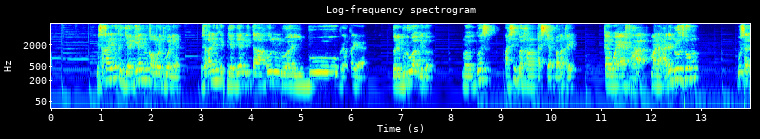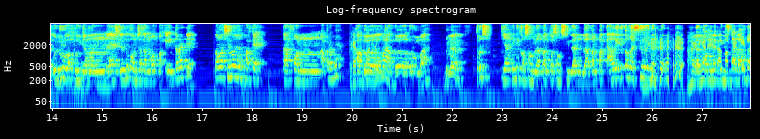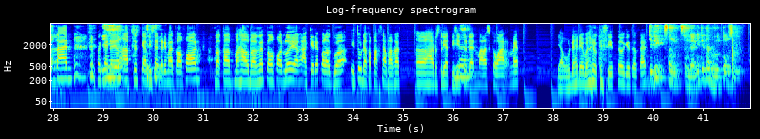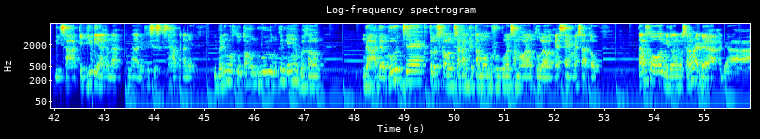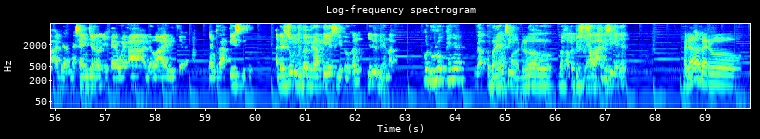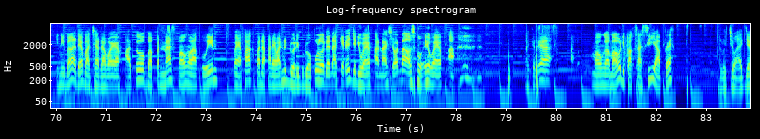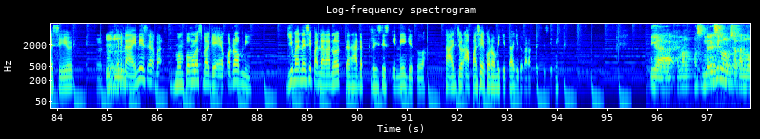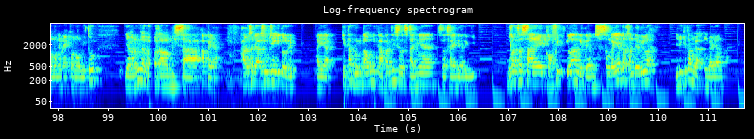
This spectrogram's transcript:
misalkan ini kejadian, kalau menurut gue nih ya, misalkan ini kejadian di tahun 2000 berapa ya, 2002 gitu, menurut gue pasti bakal nggak siap banget, Rick. Kayak WFH, mana ada dulu Zoom. Buset, gue dulu waktu zaman SD tuh kalau misalkan mau pakai internet ya, tau gak sih lo yang pakai telepon apa namanya? kabel rumah kabel rumah, bener. Terus yang ini 080984 kali itu tau gak sih lo? oh, iya, Telkomnet instan instan pakai Iya. dial up terus nggak bisa nerima telepon bakal mahal banget telepon lo yang akhirnya kalau gua itu udah kepaksa banget eh, harus lihat di situ Bener. dan malas ke warnet ya udah dia baru ke situ gitu kan Jadi seng- seenggaknya kita beruntung sih di saat kayak gini ya kena kena ada krisis kesehatannya dibanding waktu tahun dulu mungkin kayaknya bakal nggak ada gojek terus kalau misalkan kita mau berhubungan sama orang tuh lewat SMS atau telepon gitu kan sekarang ada ada ada messenger ya kayak WA ada line gitu ya yang gratis gitu ada Zoom juga gratis gitu kan jadi lebih enak kok dulu kayaknya nggak kebayang Nah, sih kalau dulu bakal, bakal lebih susah lewat lagi sih. kayaknya padahal Bener. baru ini banget ya baca ada WFH tuh Bapenas mau ngelakuin WFH kepada karyawan di 2020 dan akhirnya jadi WFH nasional semuanya WFH akhirnya mau nggak mau dipaksa siap ya. Lucu aja sih. Mm-mm. tapi nah ini mumpung lo sebagai ekonom nih gimana sih pandangan lo terhadap krisis ini gitu loh? Hancur apa sih ekonomi kita gitu karena krisis ini? Ya emang sebenarnya sih kalau misalkan ngomongin ekonomi itu ya ekonomi nggak bakal bisa apa ya harus ada asumsinya gitu Rip. Kayak kita belum tahu nih kapan sih selesainya selesai dari bukan selesai COVID hilang gitu ya, seenggaknya terkendali lah. Jadi kita nggak nggak yang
